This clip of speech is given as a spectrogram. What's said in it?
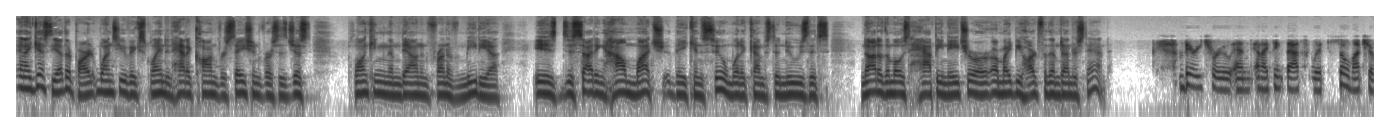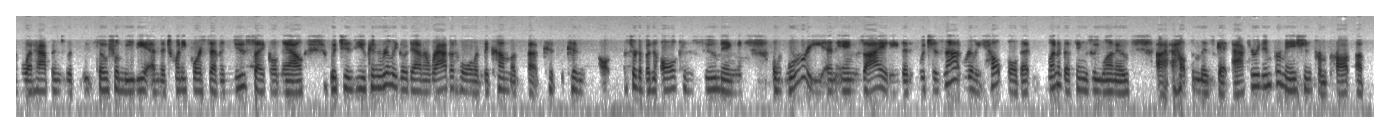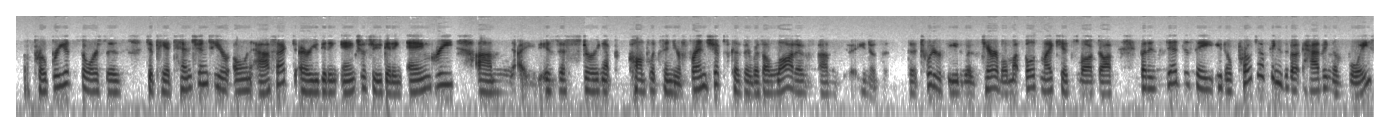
And I guess the other part, once you've explained and had a conversation versus just plunking them down in front of media, is deciding how much they consume when it comes to news that's not of the most happy nature or, or might be hard for them to understand. Very true. And, and I think that's with so much of what happens with social media and the 24-7 news cycle now, which is you can really go down a rabbit hole and become a, a con, sort of an all-consuming worry and anxiety that, which is not really helpful. That one of the things we want to uh, help them is get accurate information from pro, uh, appropriate sources to pay attention to your own affect. Are you getting anxious? Are you getting angry? Um, is this stirring up conflicts in your friendships? Because there was a lot of, um, you know, the Twitter feed was terrible. Both my kids logged off. But instead to say, you know, protesting is about having a voice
